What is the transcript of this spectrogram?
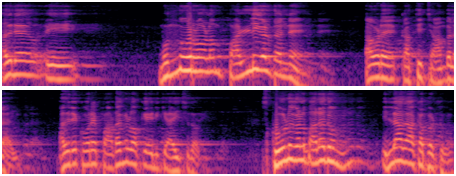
അതിൽ ഈ മുന്നൂറോളം പള്ളികൾ തന്നെ അവിടെ കത്തിച്ചാമ്പലായി. അതിലെ കുറെ പടങ്ങളൊക്കെ എനിക്ക് അയച്ചു തന്നു. സ്കൂളുകൾ പലതും ഇല്ലാതാക്കപ്പെട്ടു.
